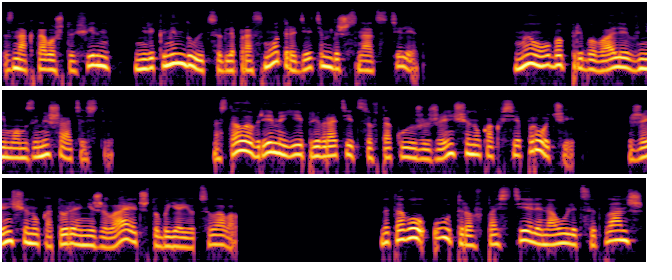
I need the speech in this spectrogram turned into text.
Знак того, что фильм не рекомендуется для просмотра детям до 16 лет. Мы оба пребывали в немом замешательстве. Настало время ей превратиться в такую же женщину, как все прочие, женщину, которая не желает, чтобы я ее целовал. До того утра в постели на улице Планш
